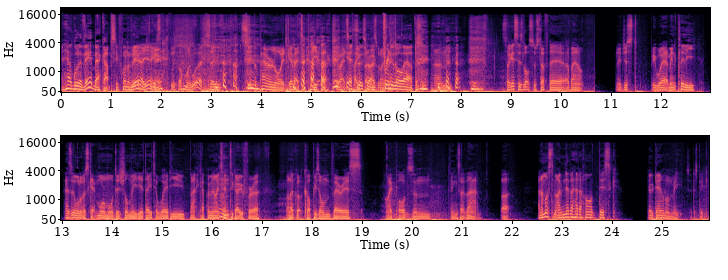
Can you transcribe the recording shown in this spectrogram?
And how good are their backups if one of them yeah, yeah, you know- exactly. Oh my word! So super paranoid. Go back to paper. Go back to yes, paper. that's right. what I Print it all out. Um, So I guess there's lots of stuff there about you know just beware. I mean, clearly, as all of us get more and more digital media data, where do you back up? I mean, I Hmm. tend to go for a well, I've got copies on various iPods and things like that, but and I must admit, I've never had a hard disk go down on me, so to speak.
